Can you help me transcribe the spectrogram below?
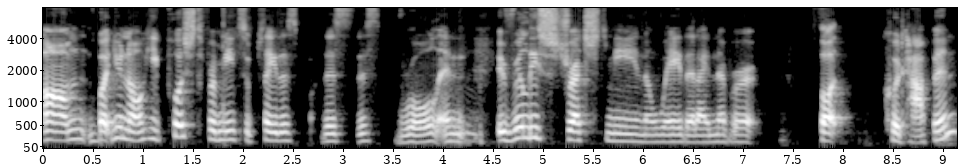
Um, but you know, he pushed for me to play this this this role, and it really stretched me in a way that I never thought could happen.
